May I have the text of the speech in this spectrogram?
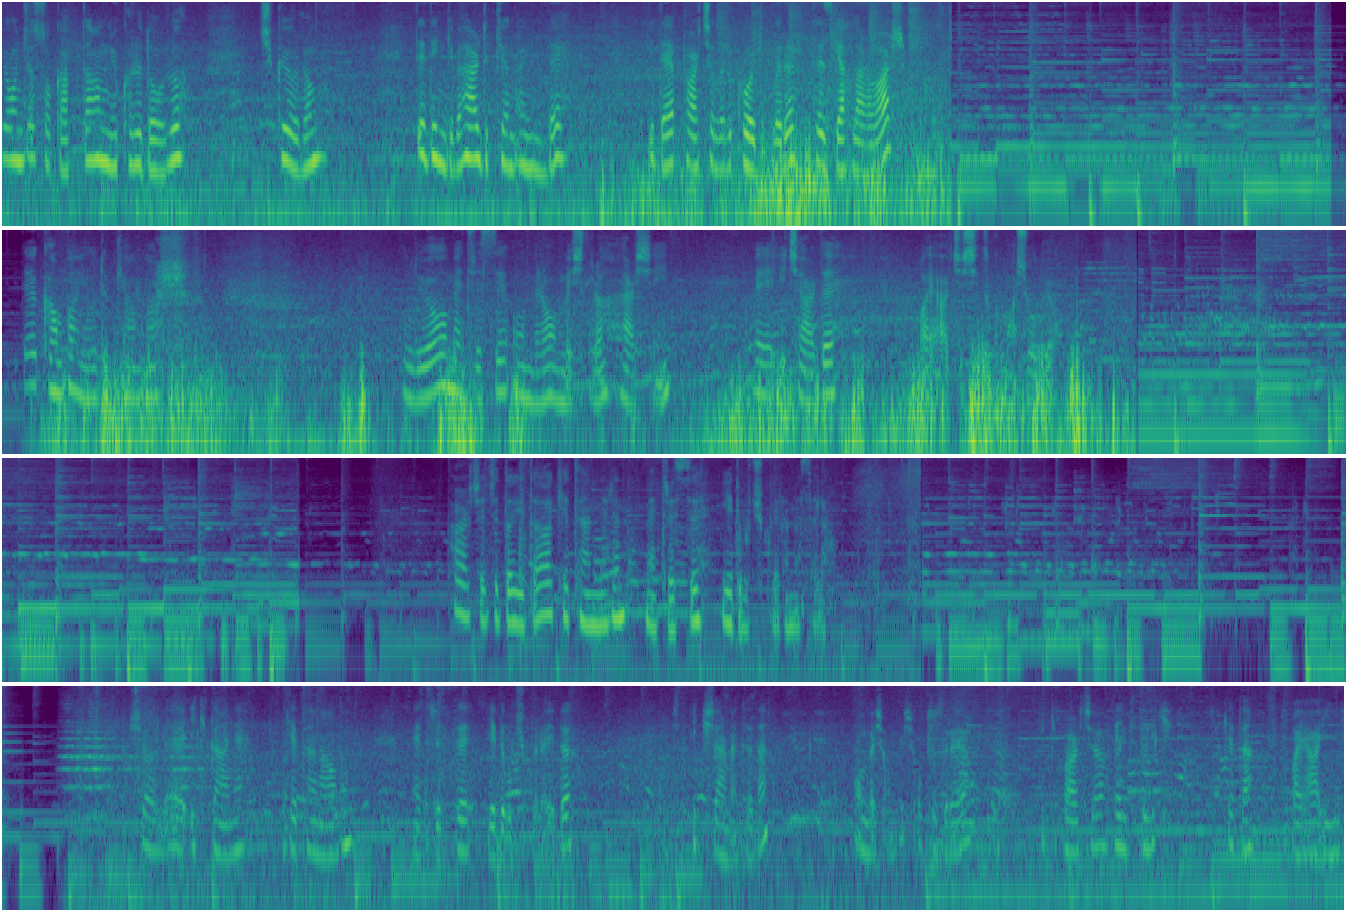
Yonca sokaktan yukarı doğru çıkıyorum. Dediğim gibi her dükkanın önünde bir de parçaları koydukları tezgahlar var. Bir de kampanyalı dükkanlar buluyor. Metresi 10 lira 15 lira her şeyin. Ve içeride bayağı çeşit kumaş oluyor. Parçacı dayıda ketenlerin metresi 7,5 lira mesela. Şöyle iki tane keten aldım. Metresi 7,5 liraydı. İşte ikişer metreden 15-15 30 liraya iki parça elbiselik keten bayağı iyi.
